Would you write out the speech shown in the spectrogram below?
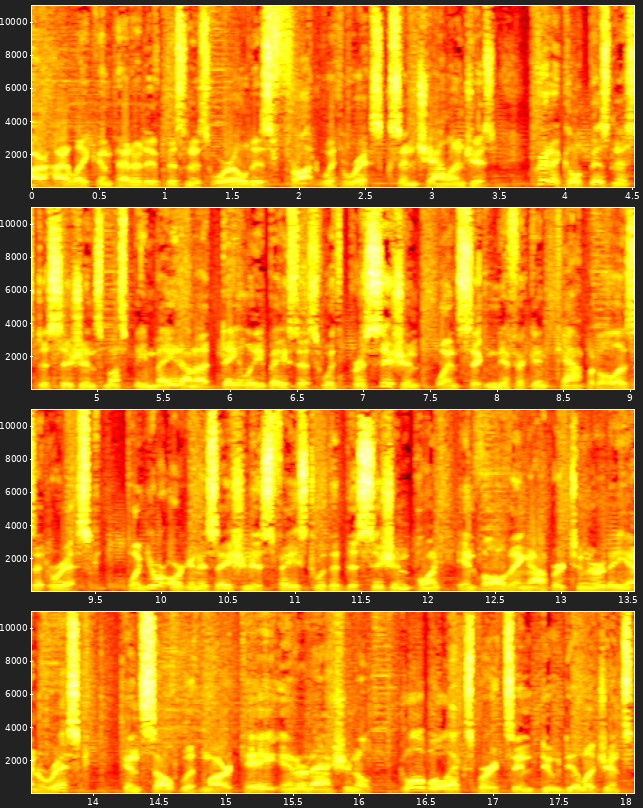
Our highly competitive business world is fraught with risks and challenges. Critical business decisions must be made on a daily basis with precision when significant capital is at risk. When your organization is faced with a decision point involving opportunity and risk, consult with Marquet International, global experts in due diligence,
